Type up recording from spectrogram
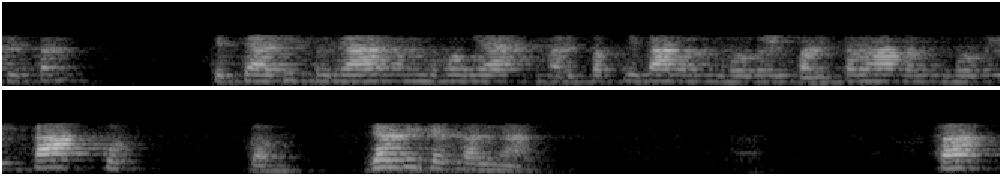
कीर्तन इत्यादि प्रचार बंद हो गया, हमारी पत्रिका बंद हो गई, परिक्रमा बंद हो गई, सब कुछ सब जल्दी से संन्यास सब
